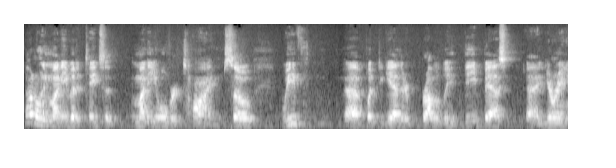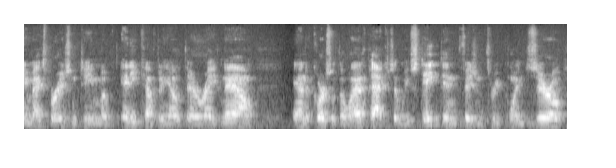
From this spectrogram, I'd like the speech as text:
not only money, but it takes uh, money over time. So we've uh, put together probably the best uh, uranium exploration team of any company out there right now. And of course, with the land package that we've staked in Fission 3.0,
